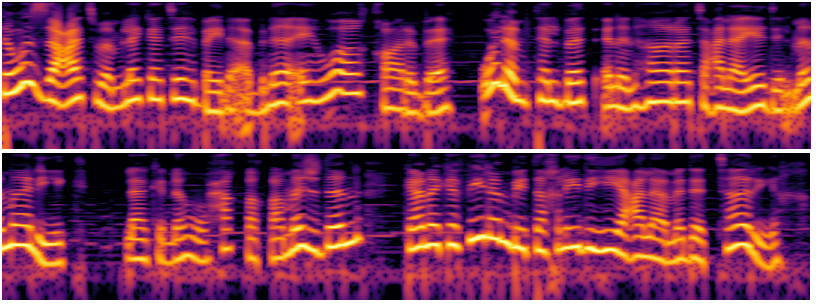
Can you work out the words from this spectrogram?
توزعت مملكته بين أبنائه وأقاربه ولم تلبث أن انهارت على يد المماليك لكنه حقق مجدا كان كفيلا بتخليده على مدى التاريخ.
